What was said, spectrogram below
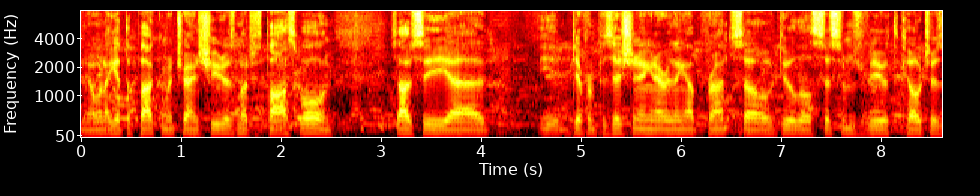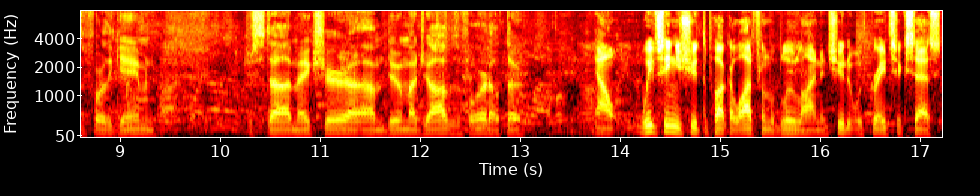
you know, when I get the puck, I'm gonna try and shoot as much as possible. And it's obviously uh, different positioning and everything up front. So do a little systems review with the coaches before the game, and just uh, make sure I'm doing my job as a forward out there. Now, we've seen you shoot the puck a lot from the blue line and shoot it with great success,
